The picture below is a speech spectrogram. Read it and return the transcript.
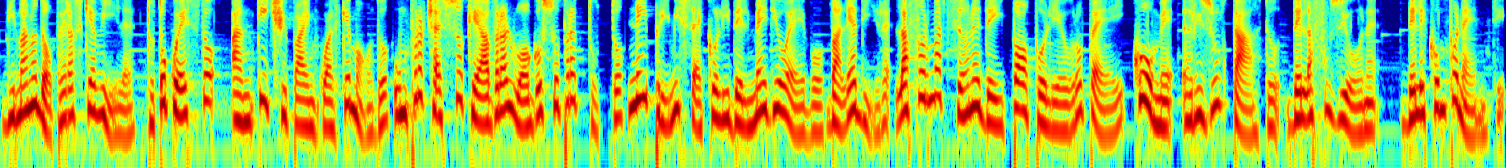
di manodopera schiavile. Tutto questo anticipa in qualche modo un processo che avrà luogo soprattutto nei primi secoli del Medioevo, vale a dire la formazione dei popoli europei come risultato della fusione delle componenti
